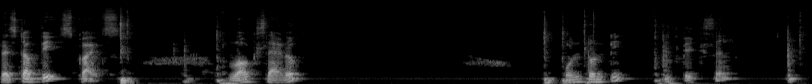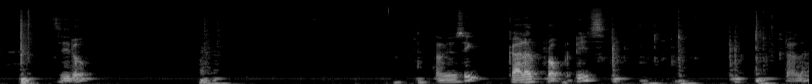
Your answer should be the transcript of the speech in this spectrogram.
rest of the squares. Box shadow 120 pixel 0 I'm using color properties. Color.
